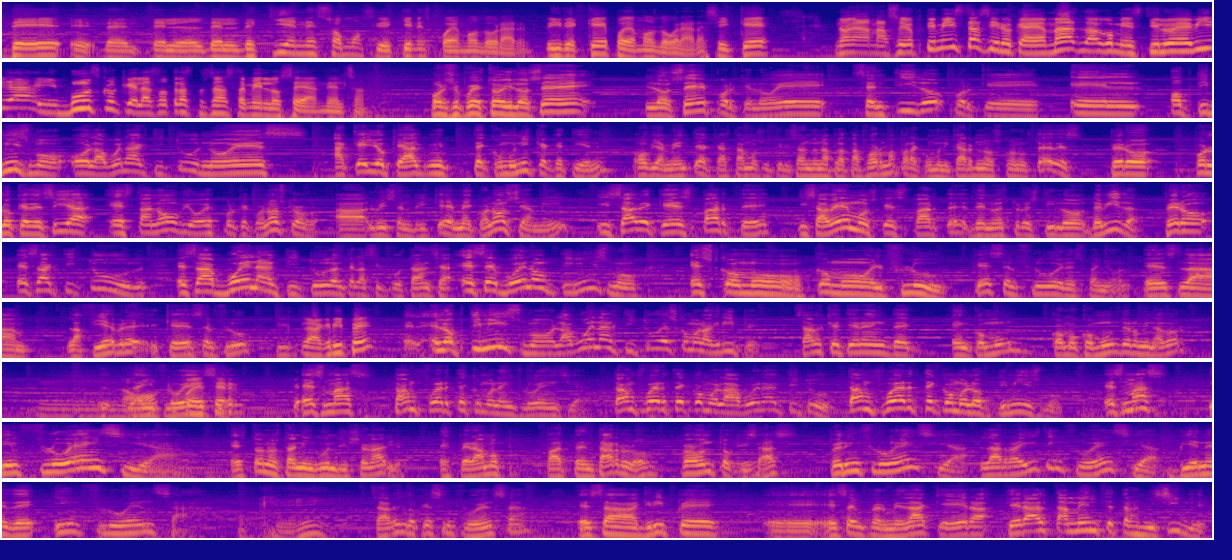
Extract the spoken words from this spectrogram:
de, eh, de quiénes somos y de quiénes podemos lograr y de qué podemos lograr. Así que no nada más soy optimista, sino que además lo hago mi estilo de vida y busco que las otras personas también lo sean, Nelson. Por supuesto, y lo sé, lo sé porque lo he sentido, porque el optimismo o la buena actitud no es aquello que alguien te comunica que tiene. Obviamente acá estamos utilizando una plataforma para comunicarnos con ustedes, pero por lo que decía es tan obvio es porque conozco a Luis Enrique, me conoce a mí y sabe que es parte y sabemos que es parte de nuestro estilo de vida. Pero esa actitud, esa buena actitud ante la circunstancia, ese buen optimismo es como, como el flu. ¿Qué es el flu en español? Es la, la fiebre, ¿qué es el flu? ¿La gripe? El, optimismo, la buena actitud es como la gripe. ¿Sabes qué tienen de, en común, como común denominador? Mm, la influencia. Puede ser es más, tan fuerte como la influencia, tan fuerte como la buena actitud, tan fuerte como el optimismo. Es más, influencia. Esto no está en ningún diccionario. Esperamos patentarlo pronto quizás. Pero influencia, la raíz de influencia viene de influenza. Ok. ¿Sabes lo que es influenza? Esa gripe, eh, esa enfermedad que era, que era altamente transmisible.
